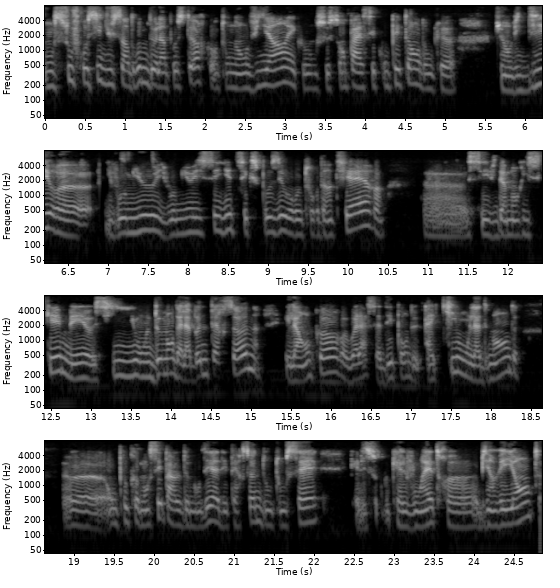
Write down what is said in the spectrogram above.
on souffre aussi du syndrome de l'imposteur quand on en vit un et qu'on se sent pas assez compétent. Donc j'ai envie de dire, il vaut mieux, il vaut mieux essayer de s'exposer au retour d'un tiers euh, c'est évidemment risqué, mais euh, si on le demande à la bonne personne, et là encore, euh, voilà, ça dépend de à qui on la demande. On peut commencer par le demander à des personnes dont on sait qu'elles qu'elles vont être bienveillantes.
